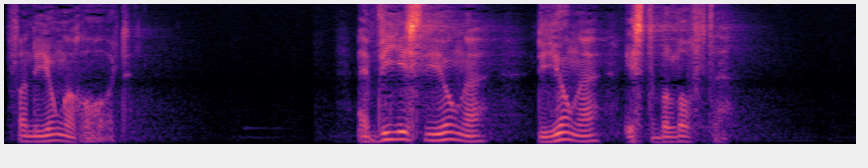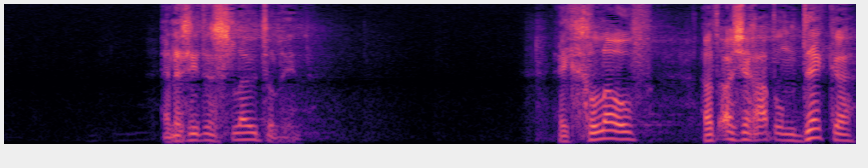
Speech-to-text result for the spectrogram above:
van de jongen gehoord. En wie is de jongen? De jongen is de belofte. En daar zit een sleutel in. Ik geloof dat als je gaat ontdekken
